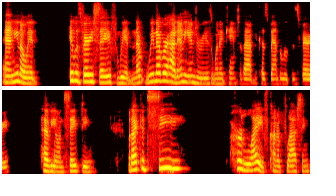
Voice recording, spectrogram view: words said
And you know, it it was very safe. We had never we never had any injuries when it came to that because Bandaloop is very heavy on safety. But I could see her life kind of flashing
